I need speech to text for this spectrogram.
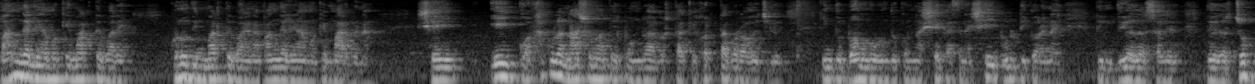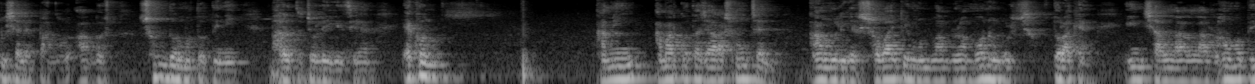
বাঙালি আমাকে মারতে পারে, কোনোদিন মারতে পারে না, বাঙালিরা আমাকে মারবে না। সেই এই কথাগুলো না শোনাতে পনেরো আগস্ট তাকে হত্যা করা হয়েছিল। কিন্তু বঙ্গবন্ধু কন্যা শেখ হাসিনা সেই ভুলটি করে নাই। তিনি দুই হাজার সালের, দুই হাজার চব্বিশ সালের পাঁচ আগস্ট সুন্দর মতো তিনি ভারতে চলে গিয়েছিলেন। এখন আমি আমার কথা যারা শুনছেন, আওয়ামী লীগের সবাইকে মন মনোবল শক্ত রাখেন। ইনশাআল্লাহ, আল্লাহর রহমতে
